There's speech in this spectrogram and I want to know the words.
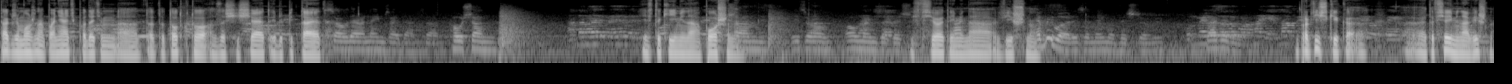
Также можно понять под этим это тот, кто защищает или питает. Uh, Есть такие имена Пошина. И все это имена Вишну. Практически ка- это все имена Вишну.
